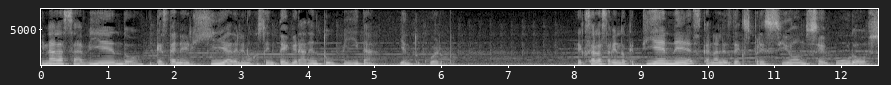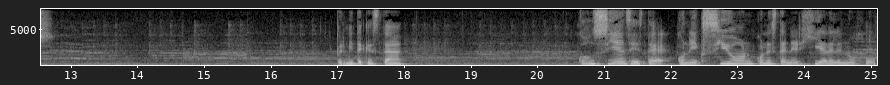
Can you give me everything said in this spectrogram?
Inhala sabiendo que esta energía del enojo está integrada en tu vida y en tu cuerpo. Exhala sabiendo que tienes canales de expresión seguros. Permite que esta conciencia, esta conexión con esta energía del enojo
